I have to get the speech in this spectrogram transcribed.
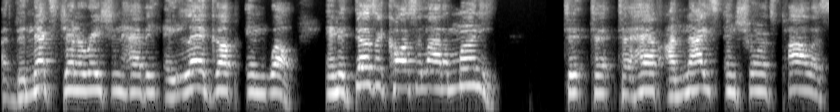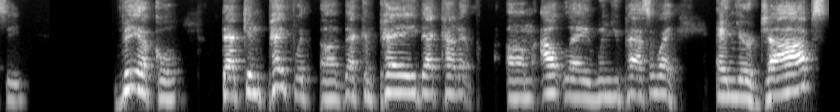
Uh, the next generation having a leg up in wealth. And it doesn't cost a lot of money to, to, to have a nice insurance policy vehicle that can pay for uh, that can pay that kind of um, outlay when you pass away. And your jobs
